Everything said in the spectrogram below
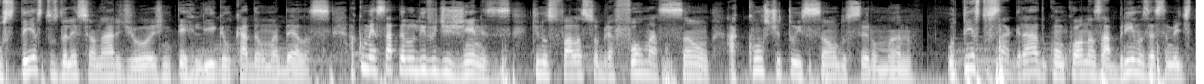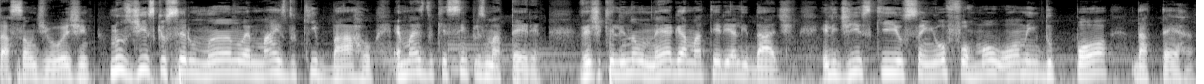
Os textos do lecionário de hoje interligam cada uma delas, a começar pelo livro de Gênesis, que nos fala sobre a formação, a constituição do ser humano. O texto sagrado com o qual nós abrimos essa meditação de hoje nos diz que o ser humano é mais do que barro, é mais do que simples matéria. Veja que ele não nega a materialidade. Ele diz que o Senhor formou o homem do pó da terra.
